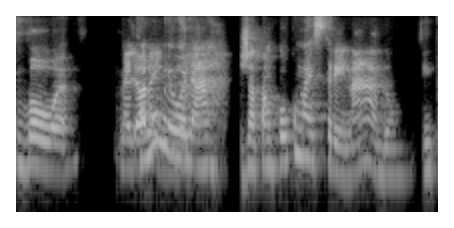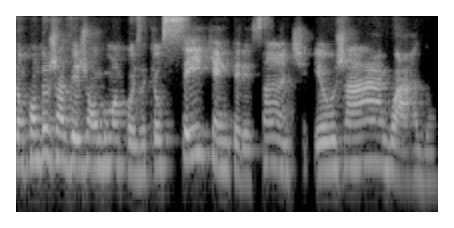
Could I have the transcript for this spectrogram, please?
Boa. Melhor Como ainda. meu olhar já está um pouco mais treinado, então quando eu já vejo alguma coisa que eu sei que é interessante, eu já guardo,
